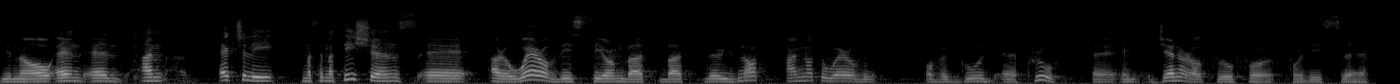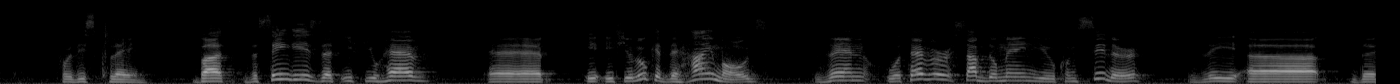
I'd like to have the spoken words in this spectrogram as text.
you know, and and I'm actually mathematicians uh, are aware of this theorem, but but there is not. I'm not aware of a, of a good uh, proof, uh, a general proof for for this uh, for this claim. But the thing is that if you have, uh, if you look at the high modes, then whatever subdomain you consider, the, uh, the,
